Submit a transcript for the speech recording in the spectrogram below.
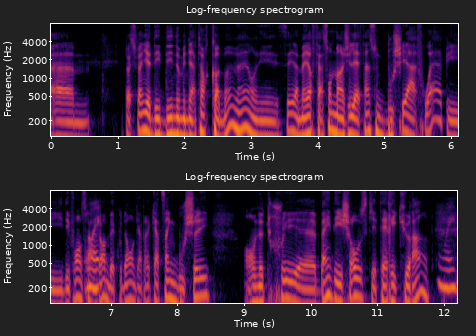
Euh, parce que souvent, il y a des dénominateurs communs. Hein, on est, la meilleure façon de manger l'éléphant, c'est une bouchée à la fois. Puis des fois, on se rend Ouais. compte, ben, donc après 4-5 bouchées, on a touché bien des choses qui étaient récurrentes. Oui.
